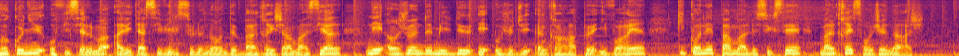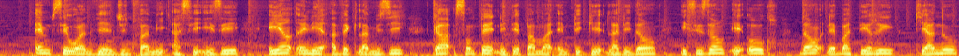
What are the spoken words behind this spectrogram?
Reconnu officiellement à l'état civil sous le nom de Bagré Jean Martial, né en juin 2002 et aujourd'hui un grand rappeur ivoirien qui connaît pas mal de succès malgré son jeune âge. MC1 vient d'une famille assez aisée, ayant un lien avec la musique car son père n'était pas mal impliqué là-dedans et ses oncles et autres dans les batteries, piano,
